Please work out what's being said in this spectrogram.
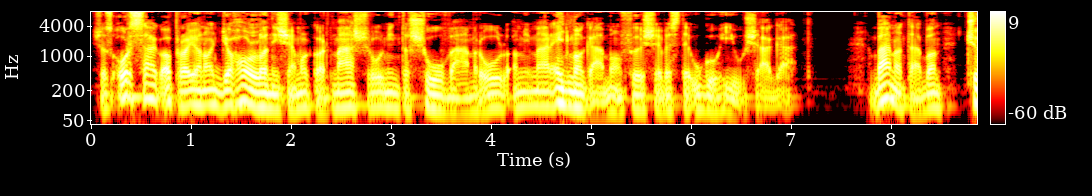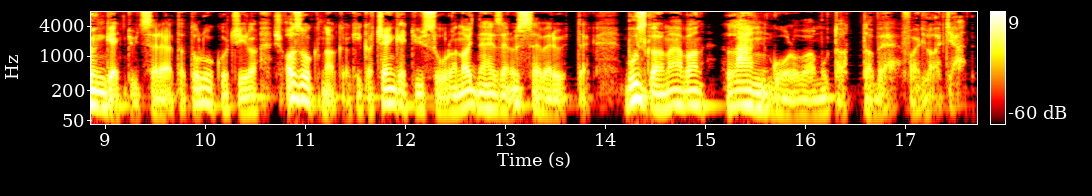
és az ország apraja nagyja hallani sem akart másról, mint a sóvámról, ami már egymagában fölsebezte ugó hiúságát. Bánatában csöngettyűt szerelt a tolókocsira, és azoknak, akik a csengettyű szóra nagy nehezen összeverődtek, buzgalmában lángolva mutatta be fagylatját.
